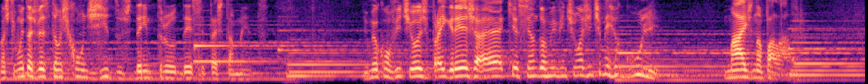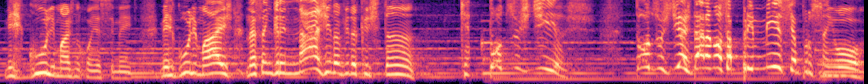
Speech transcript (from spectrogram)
mas que muitas vezes estão escondidos dentro desse testamento. E o meu convite hoje para a igreja é que esse ano 2021 a gente mergulhe mais na palavra. Mergulhe mais no conhecimento, mergulhe mais nessa engrenagem da vida cristã, que é todos os dias, todos os dias dar a nossa primícia para o Senhor.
